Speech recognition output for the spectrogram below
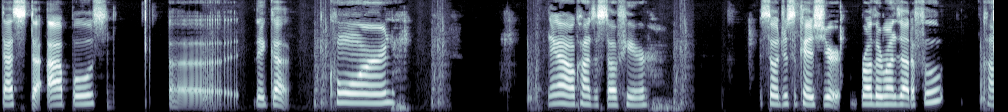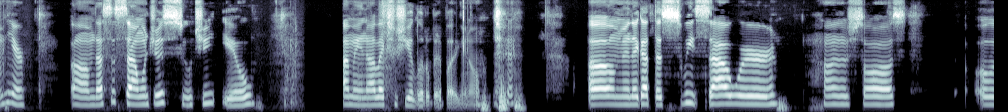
That's the apples. Uh, they got corn. They got all kinds of stuff here. So just in case your brother runs out of food, come here. Um, that's the sandwiches, sushi, ew. I mean, I like sushi a little bit, but you know. um, and they got the sweet sour honey sauce. Oh,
